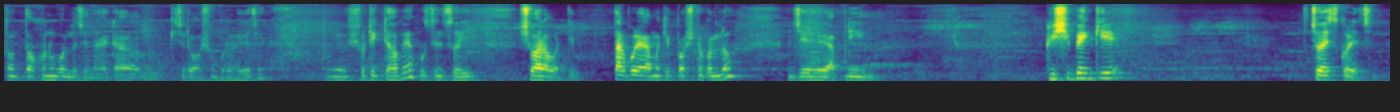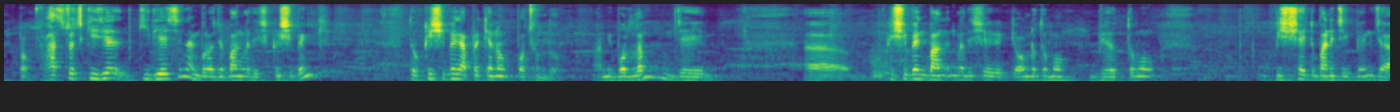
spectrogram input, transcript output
তখন তখনও বলল যে, না, এটা কিছুটা অসম্পূর্ণ হয়ে গেছে। সঠিকটা হবে হুসেন শহীদ সোয়ারাবর্দী। তারপরে আমাকে প্রশ্ন করল যে, আপনি কৃষি ব্যাংকে চয়েস করেছেন? ফার্স্ট হচ্ছে কী যে কী দিয়েছেন? আমি বললাম যে বাংলাদেশ কৃষি ব্যাংক। তো কৃষি ব্যাংক আপনার কেন পছন্দ? আমি বললাম যে কৃষি ব্যাংক বাংলাদেশের একটি অন্যতম বৃহত্তম বিশেষায়িত বাণিজ্যিক ব্যাংক যা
